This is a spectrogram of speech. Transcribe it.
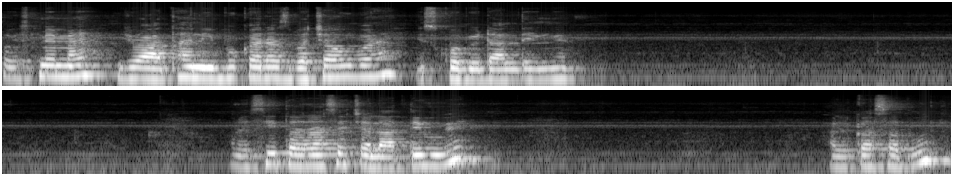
तो इसमें मैं जो आधा नींबू का रस बचा हुआ है, इसको भी डाल देंगे। और इसी तरह से चलाते हुए हल्का सा दूध।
